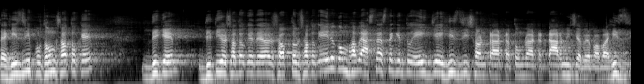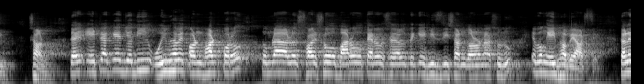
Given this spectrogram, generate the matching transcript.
তা হিজরি প্রথম শতকে দিকে, দ্বিতীয় শতকে সপ্তম শতকে এরকমভাবে আস্তে আস্তে কিন্তু এই যে হিজরি সনটা একটা তোমরা একটা টার্ম হিসেবে পাবা, হিজরি সন। তাই এটাকে যদি ওইভাবে কনভার্ট করো, তোমরা হলো ছয়শো বারো, তেরো সাল থেকে হিজরি সন গণনা শুরু এবং এইভাবে আসছে। তাহলে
